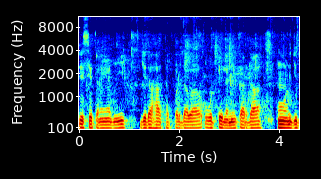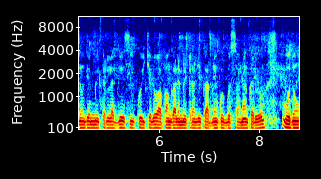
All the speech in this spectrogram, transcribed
ਇਸੇ ਤਰ੍ਹਾਂ ਆ ਜੀ ਜਿਹਦਾ ਹੱਥ ਪੜਦਾ ਵਾ, ਉਹ ਢਿੱਲ ਨਹੀਂ ਕਰਦਾ। ਹੁਣ ਜਦੋਂ ਦੇ ਮੀਟਰ ਲੱਗੇ ਸੀ, ਕੋਈ ਚਲੋ ਆਪਾਂ ਗੱਲ ਮੀਟਰਾਂ ਦੀ ਕਰਦੇ ਹਾਂ, ਕੋਈ ਗੁੱਸਾ ਨਾ ਕਰਿਓ। ਉਦੋਂ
